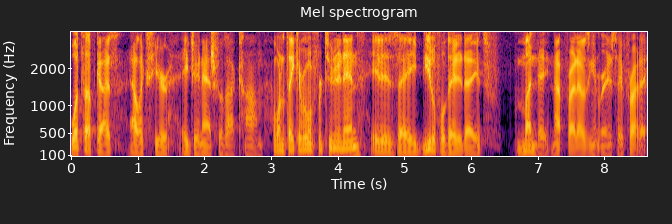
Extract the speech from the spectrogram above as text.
What's up, guys? Alex here, ajnashville.com. I want to thank everyone for tuning in. It is a beautiful day today. It's Monday, not Friday. I was getting ready to say Friday.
